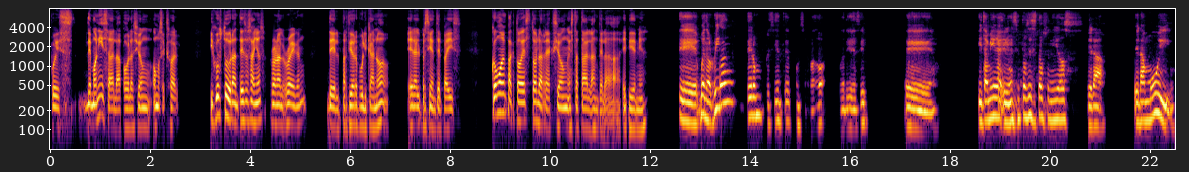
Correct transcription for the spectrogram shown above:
pues demoniza a la población homosexual. Y justo durante esos años, Ronald Reagan, del Partido Republicano, era el presidente del país. ¿Cómo impactó esto la reacción estatal ante la epidemia? Eh, bueno, Reagan era un presidente conservador, podría decir. Eh, y también en ese entonces Estados Unidos era, era muy...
